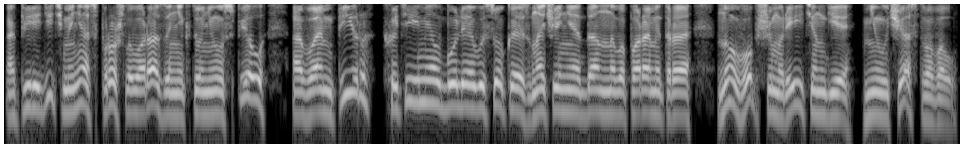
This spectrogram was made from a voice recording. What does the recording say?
опередить меня с прошлого раза никто не успел, а вампир, хоть и имел более высокое значение данного параметра, но в общем рейтинге не участвовал.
